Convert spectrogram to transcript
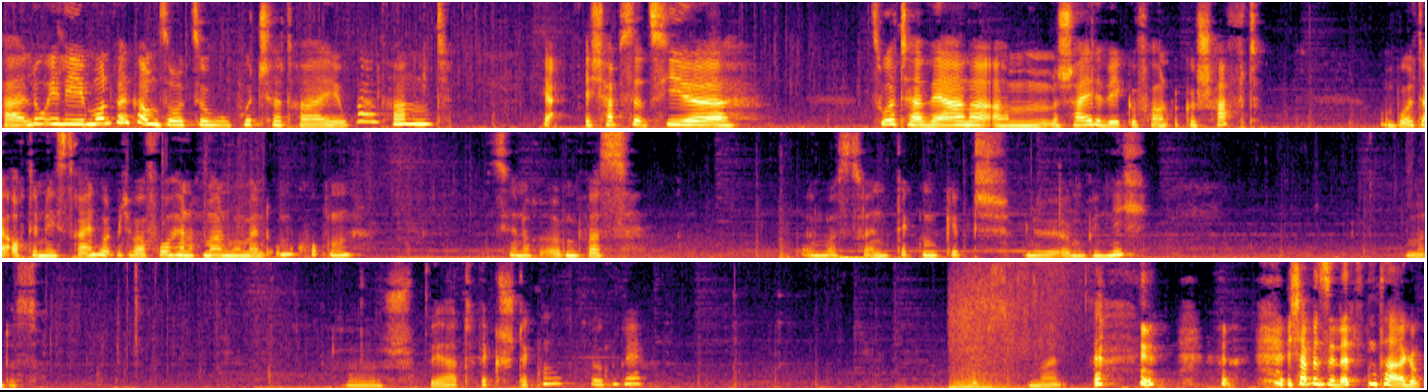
Hallo ihr Lieben und willkommen zurück zu Witcher 3 Wild Hunt. Ja, ich habe es jetzt hier zur Taverne am Scheideweg geschafft und wollte auch demnächst rein, wollte mich aber vorher noch mal einen Moment umgucken. Ist hier noch irgendwas irgendwas zu entdecken gibt? Nö, irgendwie nicht. Mal das äh, Schwert wegstecken irgendwie. Ups, nein. ich habe jetzt die letzten Tage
